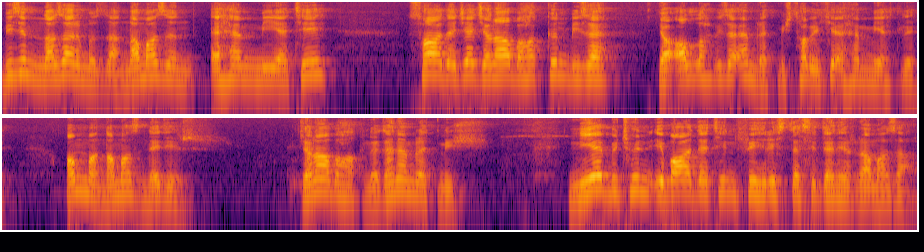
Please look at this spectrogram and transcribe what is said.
bizim nazarımızda namazın ehemmiyeti sadece Cenab-ı Hakk'ın bize ya Allah bize emretmiş tabii ki ehemmiyetli. Ama namaz nedir? Cenab-ı Hak neden emretmiş? Niye bütün ibadetin fihristesi denir namaza?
